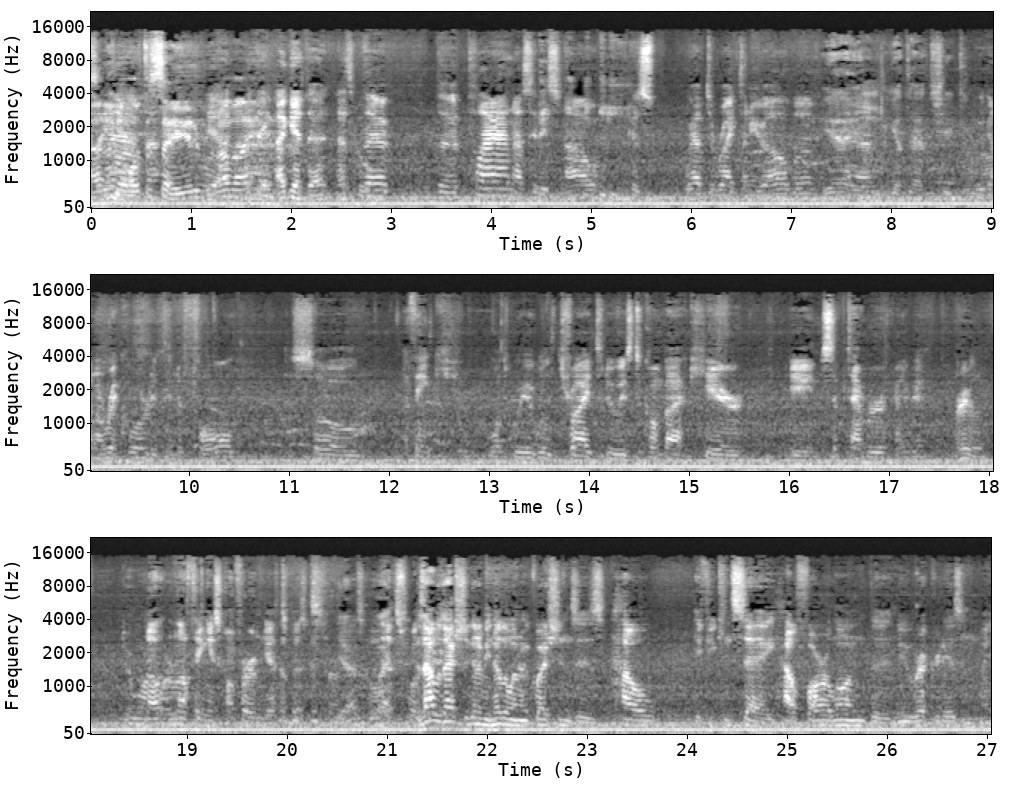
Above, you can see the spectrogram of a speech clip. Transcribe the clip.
I don't know what to say anymore. yeah, I'm I get, that. That's cool. The, the plan as it is now, because we have to write a new album, Yeah, yeah, and to get that shit going. we're gonna record it in the fall. So I think what we will try to do is to come back here in September, maybe. Really? no, nothing is confirmed yet. But confirmed. Yeah, cool. that's what that was actually going to be another one of the questions is how, if you can say how far along the new record is, and when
